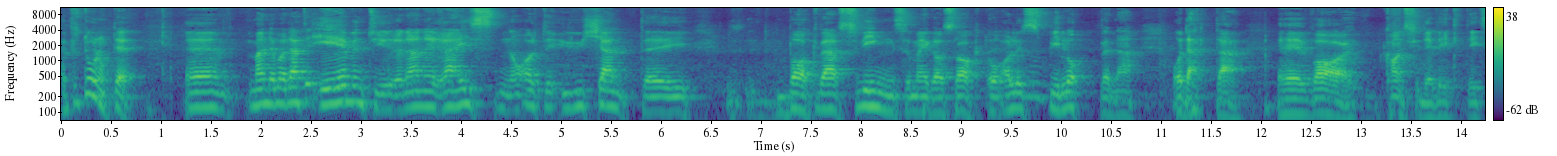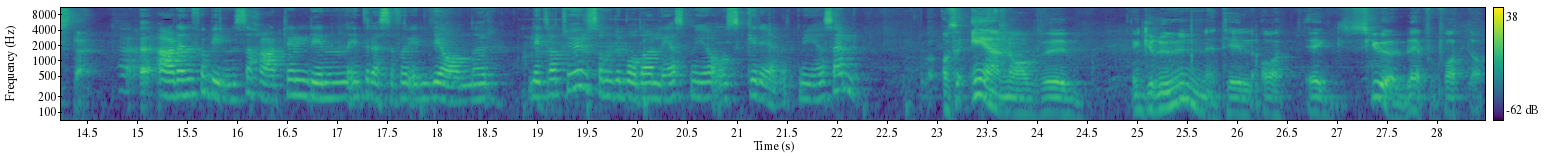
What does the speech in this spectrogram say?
Jeg forsto nok det. Eh, men det var dette eventyret, denne reisen og alt det ukjente i, bak hver sving, som jeg har sagt, og alle spilloppene og dette eh, var kanskje det viktigste. Er det en forbindelse her til din interesse for indianerlitteratur, som du både har lest mye og skrevet mye selv? Altså En av uh, grunnene til at jeg sjøl ble forfatter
